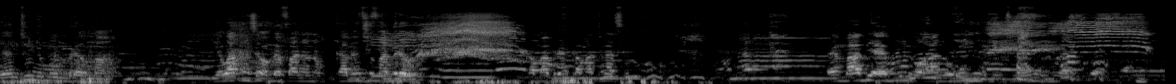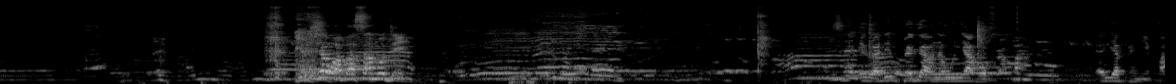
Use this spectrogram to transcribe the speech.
Yɛnto nnwom mmerɛ wo ma Deɛ waka sɛ ɔbɛfa no no Ka me nso mabrɛ wo Ka mabrɛ ka matena ase Mmaa bi a ɛbu me wɔ ha no wohu me Hyɛ w'abasa mo den Sɛ Awurade mpagya wo na wonya abɔfra pa Ɛnyɛ panyin pa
